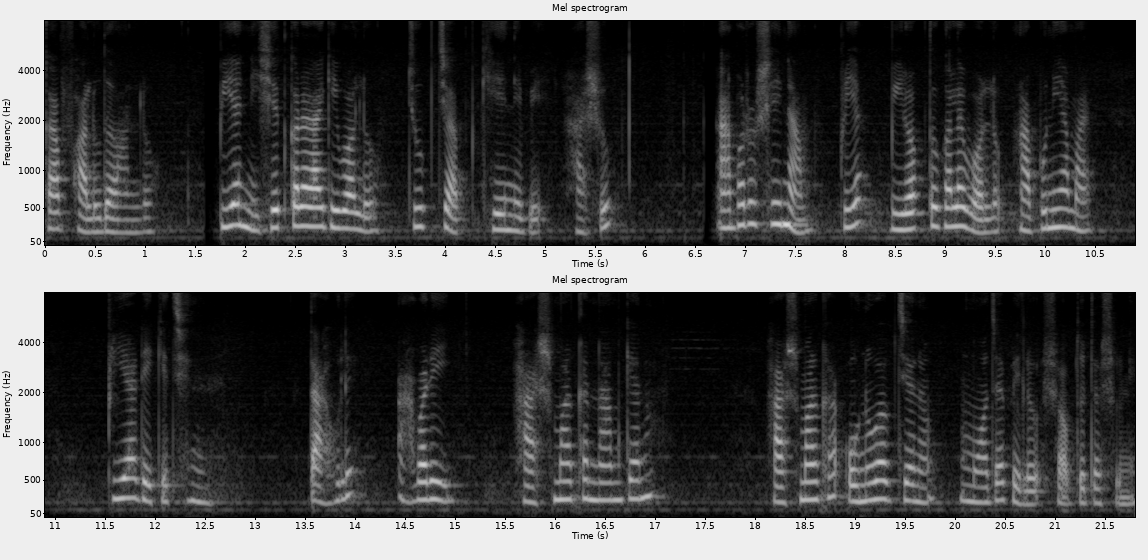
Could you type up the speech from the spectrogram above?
কাপ ফালুদা আনলো। পিয়া নিষেধ করার আগে বলল, চুপচাপ খেয়ে নেবে, হাসু। আবারও সেই নাম প্রিয়া বিরক্ত গলায় বলল, আপনি আমার প্রিয়া ডেকেছেন, তাহলে আবার এই হাঁসমার্কার নাম কেন? হাঁসমার্কা অনুভব যেন মজা পেল শব্দটা শুনে।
